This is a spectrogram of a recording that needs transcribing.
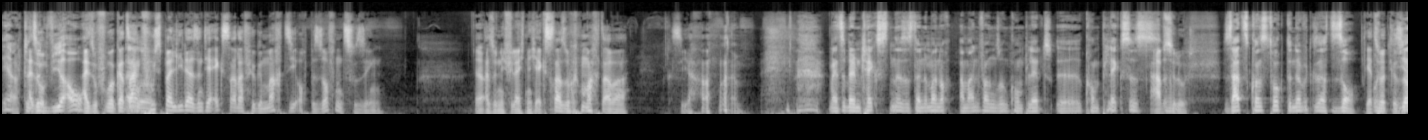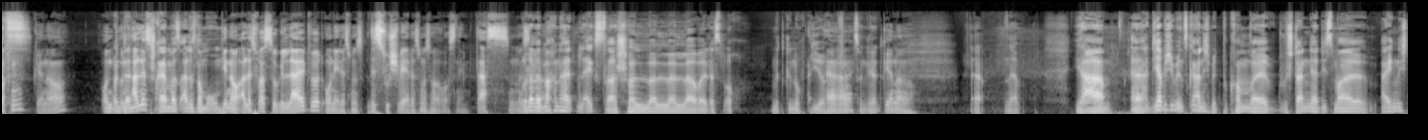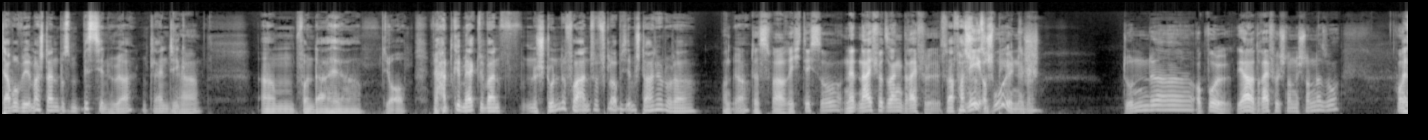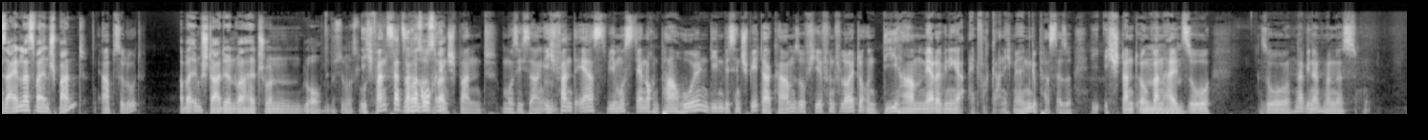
Ja, das Also- sind wir auch. Also, ich wollte gerade sagen, Also- Fußballlieder sind ja extra dafür gemacht, sie auch besoffen zu singen. Ja. Also nicht, vielleicht nicht extra so gemacht, aber sie haben. Meinst du, beim Texten ist es dann immer noch am Anfang so ein komplett äh, komplexes ähm, Absolut. Satzkonstrukt und dann wird gesagt, so. Jetzt wird gesoffen, jetzt- genau. Und, Und, und, dann alles, schreiben wir es alles nochmal um. genau, alles, was so geleilt wird, oh nee, das, muss, das ist zu schwer, das müssen wir rausnehmen. Das müssen Oder wir machen halt ein extra Schalalala, weil das auch mit genug Bier Ja. funktioniert. Genau. Ja, ja. ja äh, die habe ich übrigens gar nicht mitbekommen, weil wir standen ja diesmal eigentlich da, wo wir immer standen, bloß ein bisschen höher, einen kleinen Tick. Ja. Ähm, von daher, ja. Wer hat gemerkt, wir waren eine Stunde vor Anpfiff, glaube ich, im Stadion, oder? Und Ja. das war richtig so? Ne, na, ich würde sagen dreiviertel. Es war fast nee, schon obwohl, spät, eine ne? Stunde, obwohl, ja, dreiviertel Stunde, Stunde so. Und- Also Einlass war entspannt, Absolut. Aber im Stadion war halt schon, ja, ein bisschen was los. Ich fand es tatsächlich so, auch entspannt, muss ich sagen. Ich Mhm. fand erst, wir mussten ja noch ein paar holen, die ein bisschen später kamen, so vier, fünf Leute, und die haben mehr oder weniger einfach gar nicht mehr hingepasst. Also ich stand irgendwann Mhm. halt so, so, na, wie nennt man das?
